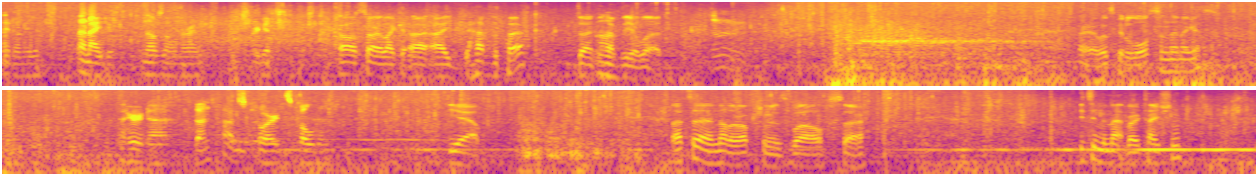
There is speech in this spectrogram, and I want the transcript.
I don't either. And I do. That was the one already. We're good. Oh, sorry, like, uh, I have the perk, don't Oh. have the alert. Alright, let's go to Lawson then, I guess. I heard uh, gunshots towards golden. Yeah. That's another option as well, so. It's in the map rotation.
